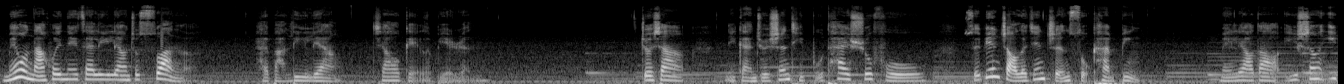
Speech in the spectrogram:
没有拿回内在力量就算了，还把力量交给了别人。就像你感觉身体不太舒服，随便找了间诊所看病，没料到医生一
